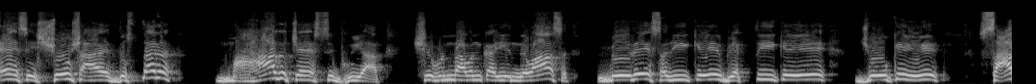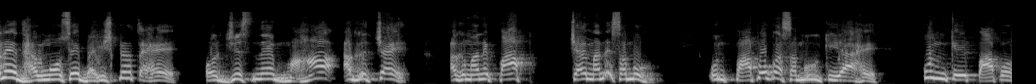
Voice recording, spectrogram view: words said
ऐसे शोषाय दुस्तर महाग चैस्य भूयात। श्री वृंदावन का ये निवास मेरे शरीर के, व्यक्ति के, जो कि सारे धर्मों से बहिष्कृत है और जिसने महा अगचय अग माने पाप, चय माने समूह, उन पापों का समूह किया है। उनके पापों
